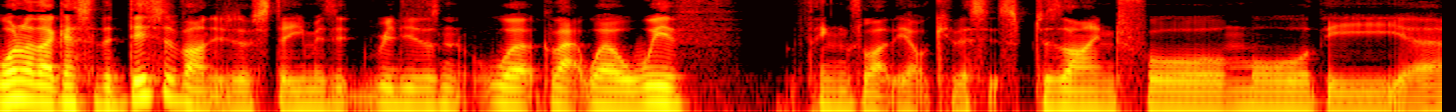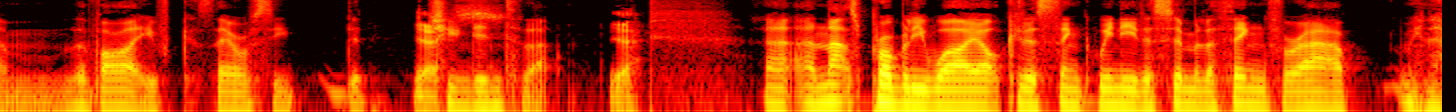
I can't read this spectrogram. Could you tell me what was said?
one of the, I guess the disadvantages of Steam is it really doesn't work that well with things like the Oculus. It's designed for more the um, the Vive because they're obviously Yes. tuned into that. Yeah. Uh, and that's probably why Oculus think we need a similar thing for our you know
